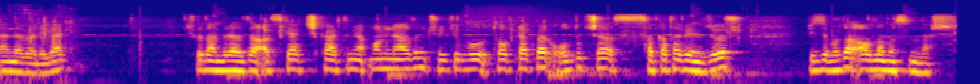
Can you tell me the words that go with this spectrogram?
Sen de böyle gel. Şuradan biraz daha asker çıkartım yapmam lazım. Çünkü bu topraklar oldukça sakata benziyor. Bizi burada avlamasınlar.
